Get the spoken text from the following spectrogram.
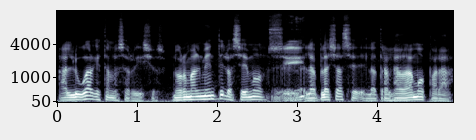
al lugar que están los servicios. Normalmente lo hacemos, eh, la playa se, la trasladamos para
